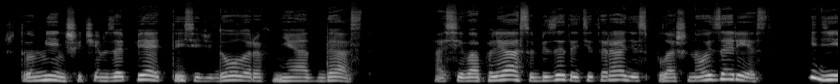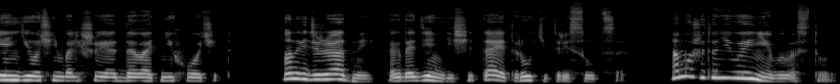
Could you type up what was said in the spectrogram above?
что меньше, чем за пять тысяч долларов не отдаст. А Севоплясу без этой тетради сплошной зарез. И деньги очень большие отдавать не хочет. Он ведь жадный, когда деньги считает, руки трясутся. А может, у него и не было столько.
